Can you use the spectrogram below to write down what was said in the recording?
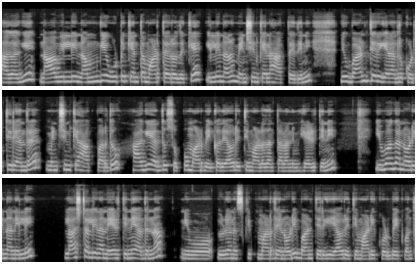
ಹಾಗಾಗಿ ನಾವಿಲ್ಲಿ ನಮಗೆ ಊಟಕ್ಕೆ ಅಂತ ಮಾಡ್ತಾ ಇರೋದಕ್ಕೆ ಇಲ್ಲಿ ನಾನು ಮೆಣಸಿನ್ಕಾಯಿನ ಹಾಕ್ತಾ ಇದ್ದೀನಿ. ನೀವು ಬಾಣ್ತಿಯರಿಗೆ ಏನಾದರೂ ಕೊಡ್ತೀರಿ ಅಂದರೆ ಮೆಣಸಿನ್ಕಾಯಿ ಹಾಕಬಾರ್ದು. ಹಾಗೆ ಅದು ಸೊಪ್ಪು ಮಾಡಬೇಕು. ಅದು ಯಾವ ರೀತಿ ಮಾಡೋದಂತ ನಾನು ನಿಮ್ಗೆ ಹೇಳ್ತೀನಿ. ಇವಾಗ ನೋಡಿ ನಾನಿಲ್ಲಿ ಲಾಸ್ಟಲ್ಲಿ ನಾನು ಹೇಳ್ತೀನಿ ಅದನ್ನು. ನೀವು ವಿಡಿಯೋನ ಸ್ಕಿಪ್ ಮಾಡದೆ ನೋಡಿ ಬಾಣ್ತಿಯರಿಗೆ ಯಾವ ರೀತಿ ಮಾಡಿ ಕೊಡಬೇಕು ಅಂತ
